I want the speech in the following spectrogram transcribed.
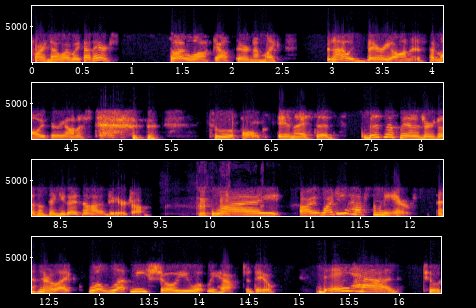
find out why we got errors. So I walk out there and I'm like, and I was very honest. I'm always very honest to a fault. And I said, business manager doesn't think you guys know how to do your job. why, why, why do you have so many errors? And they're like, well, let me show you what we have to do. They had to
